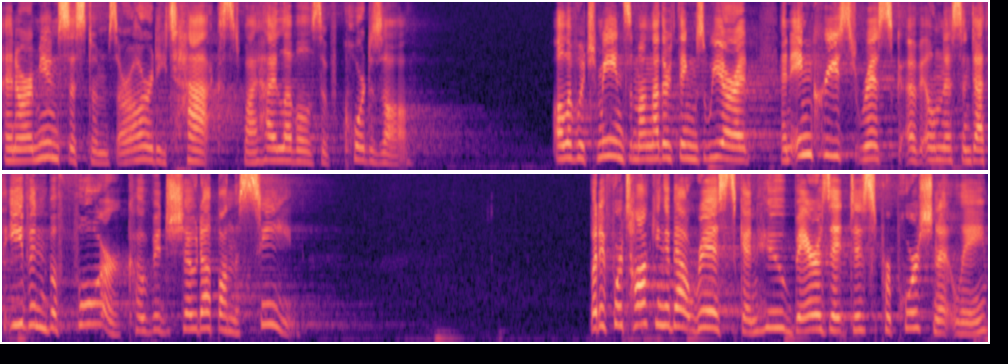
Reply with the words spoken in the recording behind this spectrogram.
and our immune systems are already taxed by high levels of cortisol. All of which means, among other things, we are at an increased risk of illness and death even before COVID showed up on the scene. But if we're talking about risk and who bears it disproportionately,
